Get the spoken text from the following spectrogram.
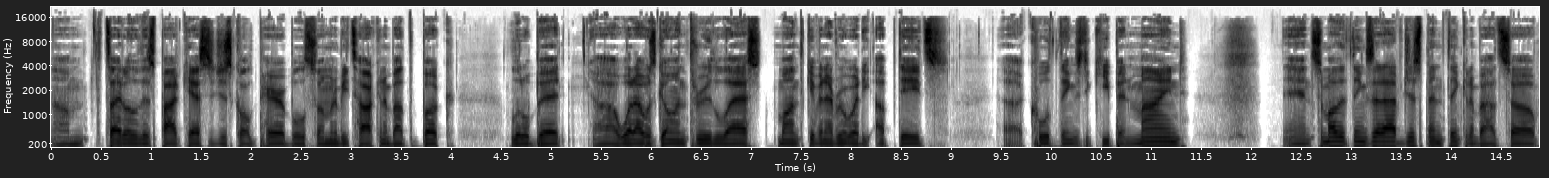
Um, the title of this podcast is just called Parable, so i'm going to be talking about the book a little bit uh, what i was going through the last month giving everybody updates uh, cool things to keep in mind and some other things that I've just been thinking about. So,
